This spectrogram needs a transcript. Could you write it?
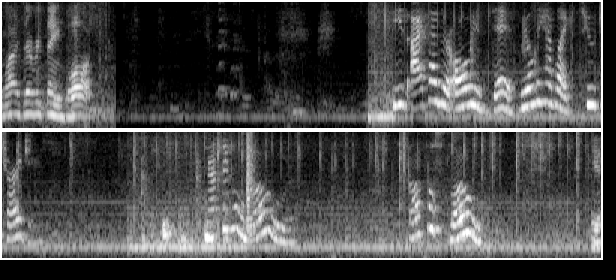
And why is everything blocked? These iPads are always dead. We only have like two chargers. Nothing will load. It's all so slow. Can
